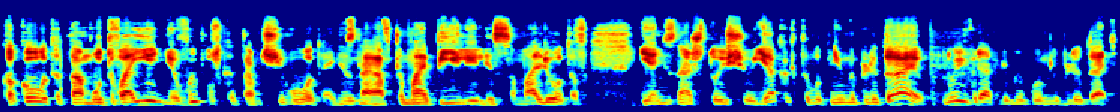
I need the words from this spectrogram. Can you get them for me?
какого-то там удвоения выпуска там чего-то, я не знаю, автомобилей или самолетов, я не знаю, что еще. Я как-то вот не наблюдаю, ну и вряд ли мы будем наблюдать.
